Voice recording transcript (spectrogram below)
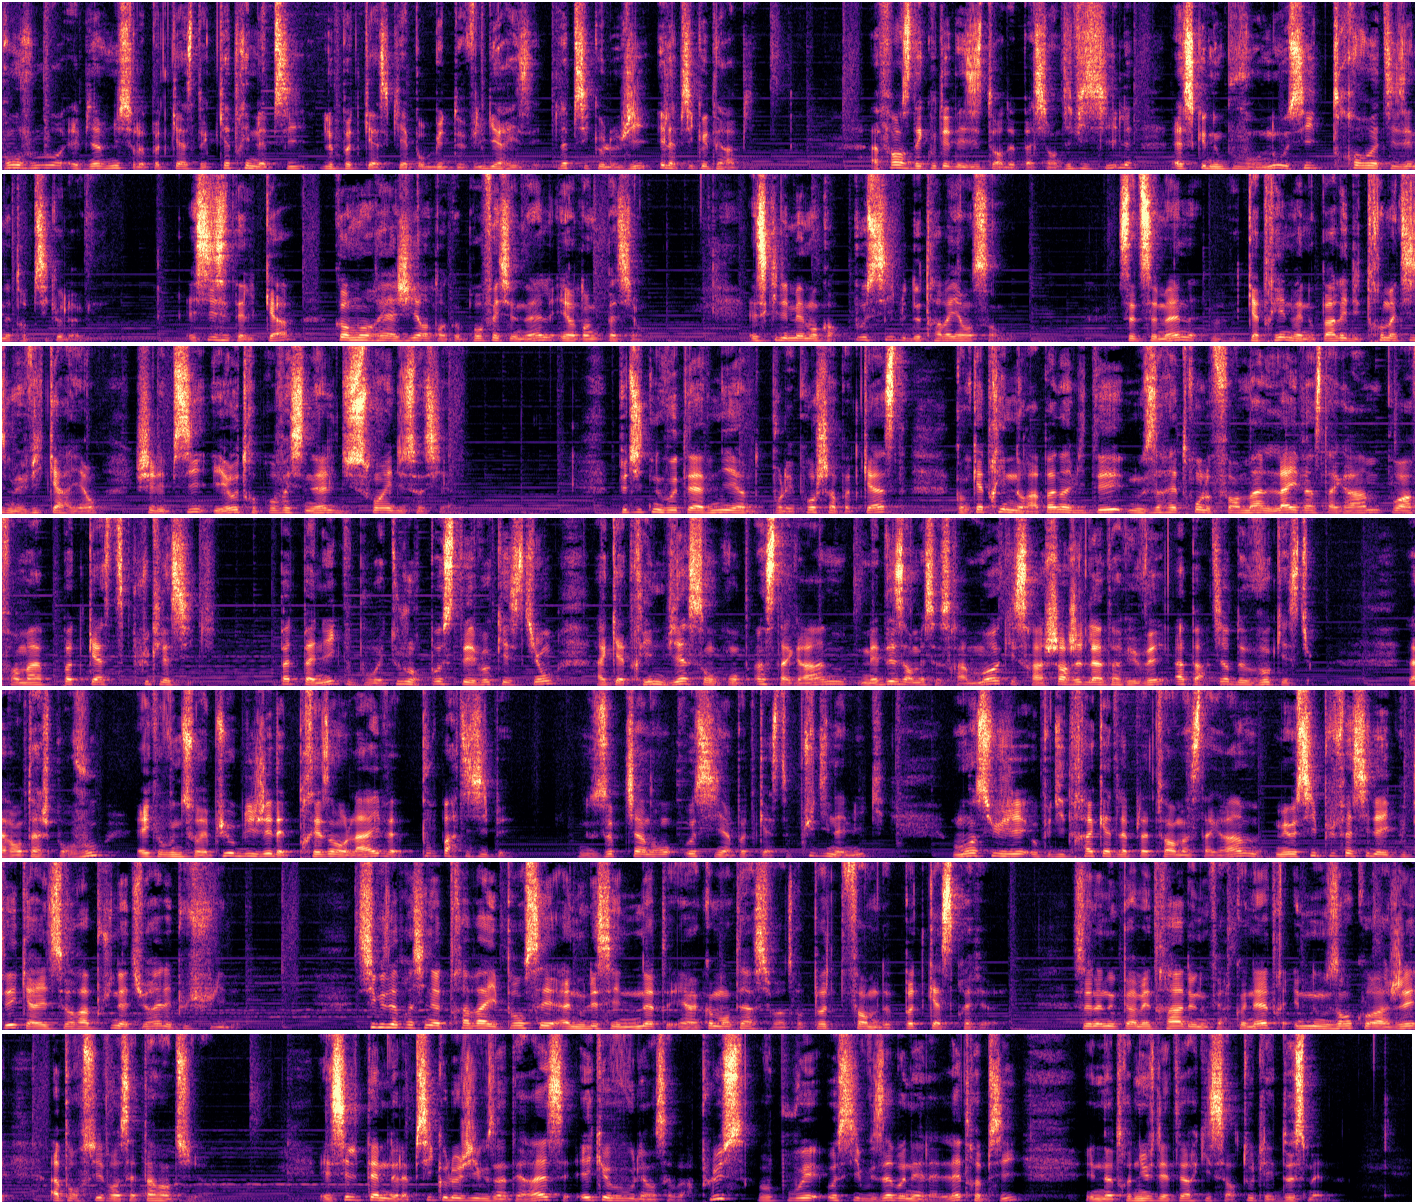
Bonjour et bienvenue sur le podcast de Catherine Lapsy, le podcast qui a pour but de vulgariser la psychologie et la psychothérapie. À force d'écouter des histoires de patients difficiles, est-ce que nous pouvons nous aussi traumatiser notre psychologue? Et si c'était le cas, comment réagir en tant que professionnel et en tant que patient? Est-ce qu'il est même encore possible de travailler ensemble? Cette semaine, Catherine va nous parler du traumatisme vicariant chez les psys et autres professionnels du soin et du social. Petite nouveauté à venir pour les prochains podcasts, quand Catherine n'aura pas d'invité, nous arrêterons le format live Instagram pour un format podcast plus classique. Pas de panique, vous pourrez toujours poster vos questions à Catherine via son compte Instagram, mais désormais ce sera moi qui sera chargé de l'interviewer à partir de vos questions. L'avantage pour vous est que vous ne serez plus obligé d'être présent en live pour participer. Nous obtiendrons aussi un podcast plus dynamique, moins sujet au petit tracas de la plateforme Instagram, mais aussi plus facile à écouter car il sera plus naturel et plus fluide. Si vous appréciez notre travail, pensez à nous laisser une note et un commentaire sur votre plateforme de podcast préférée. Cela nous permettra de nous faire connaître et de nous encourager à poursuivre cette aventure. Et si le thème de la psychologie vous intéresse et que vous voulez en savoir plus, vous pouvez aussi vous abonner à la Lettre Psy, notre newsletter qui sort toutes les deux semaines.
